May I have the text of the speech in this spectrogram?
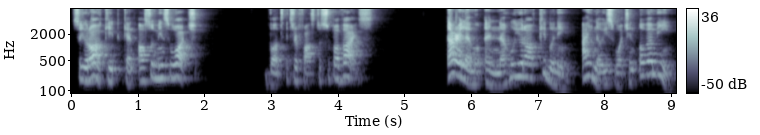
So yuraqib can also means watch, but it refers to supervise. أعلم أنه يراقبني. I know he's watching over me.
